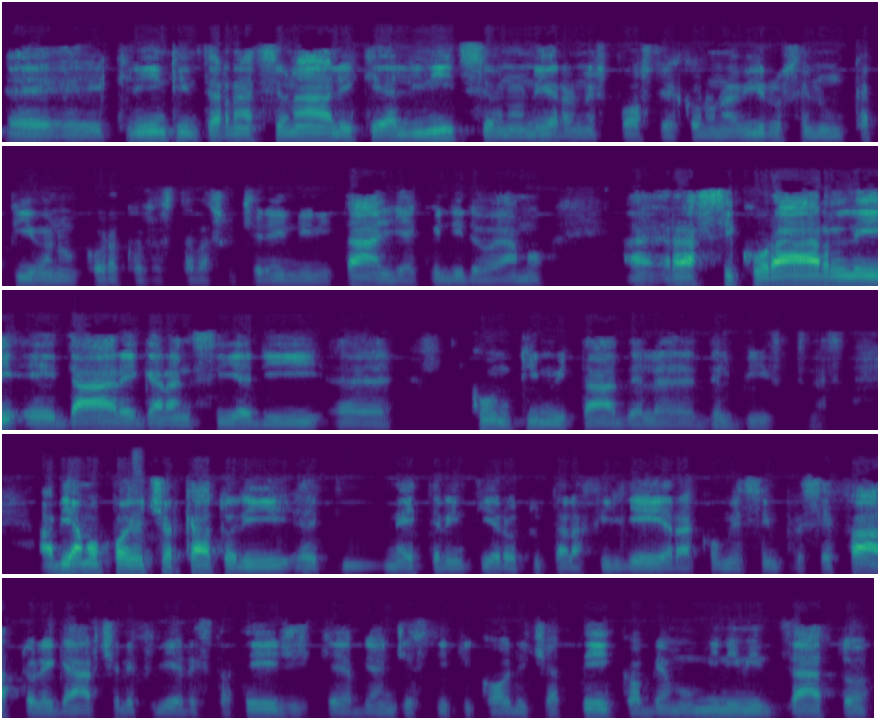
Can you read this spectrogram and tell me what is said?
Eh, eh, clienti internazionali che all'inizio non erano esposti al coronavirus e non capivano ancora cosa stava succedendo in Italia. E quindi dovevamo eh, rassicurarli e dare garanzia di eh, continuità del, del, business. Abbiamo poi cercato di eh, mettere in tiro tutta la filiera come sempre si è fatto, legarci alle filiere strategiche, abbiamo gestito i codici a teco, abbiamo minimizzato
